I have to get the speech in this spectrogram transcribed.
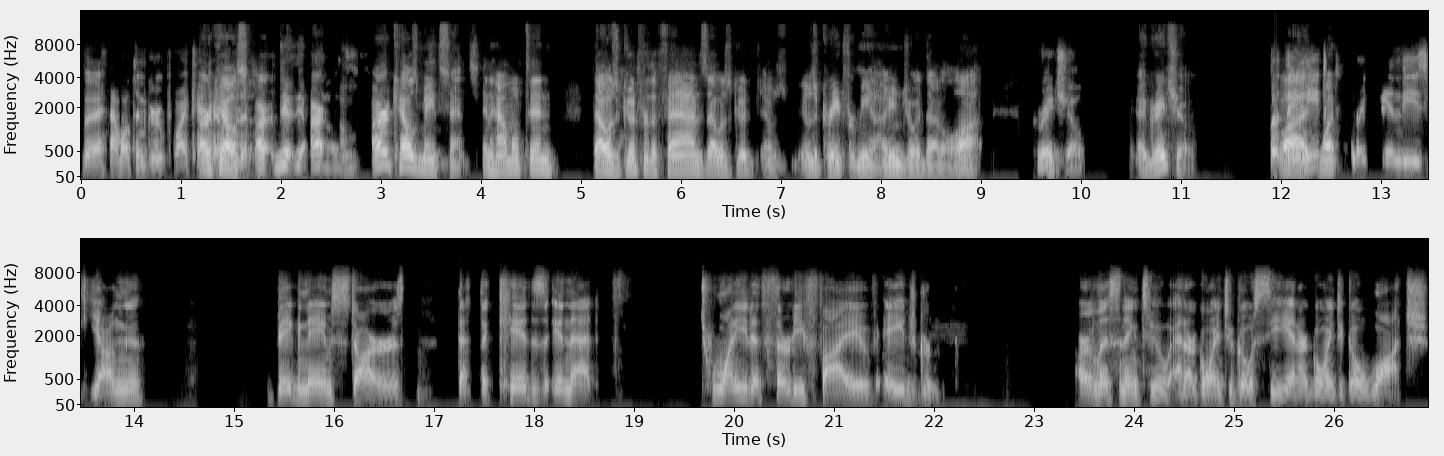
the Hamilton group. Why can't Arkells, Ar- the, the, Ar- Arkells made sense in Hamilton. That was good for the fans. That was good. It was it was great for me. I enjoyed that a lot. Great show. A great show. But But they need what- to bring in these young, big name stars that the kids in that 20 to 35 age group are listening to and are going to go see and are going to go watch.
